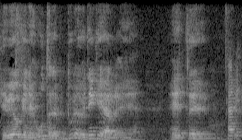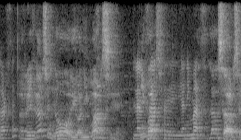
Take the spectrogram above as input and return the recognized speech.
que veo que les gusta la pintura, que tienen que eh, este, arriesgarse. Arriesgarse, no, digo, animarse. Lanzarse y animarse. Lanzarse,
